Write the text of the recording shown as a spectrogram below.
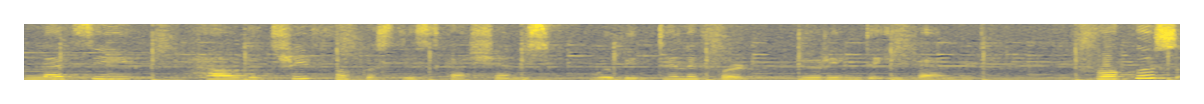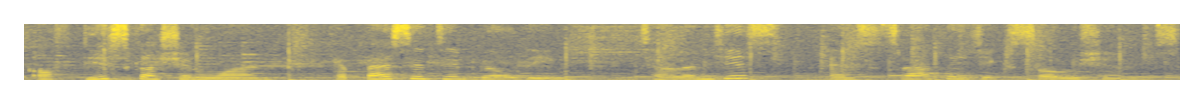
let's see how the three focus discussions will be delivered during the event. Focus of discussion 1 Capacity Building, Challenges and Strategic Solutions.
